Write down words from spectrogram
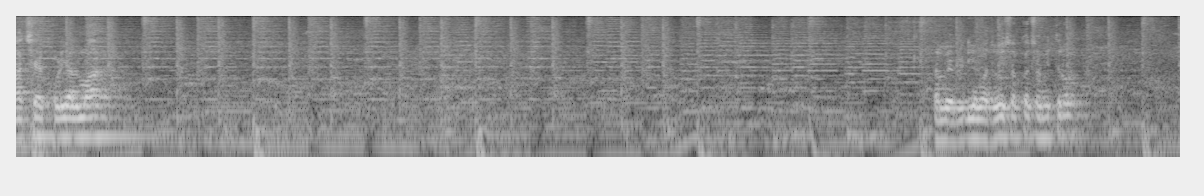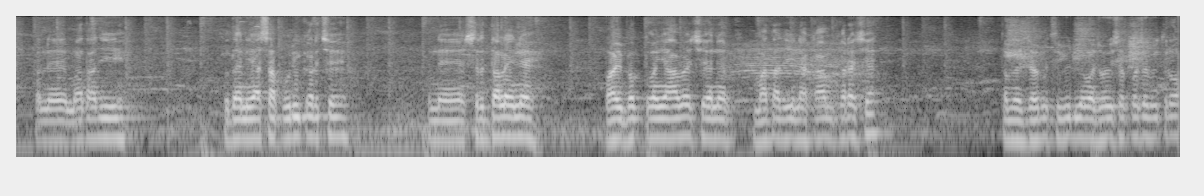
આ છે ખોડિયાલમાં. તમે વિડીયોમાં જોઈ શકો છો મિત્રો. અને માતાજી બધાની આશા પૂરી કરશે અને શ્રદ્ધા લઈને ભાવિ ભક્તો અહીંયા આવે છે અને માતાજીના કામ કરે છે. તમે જરૂરથી વિડીયોમાં જોઈ શકો છો મિત્રો.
